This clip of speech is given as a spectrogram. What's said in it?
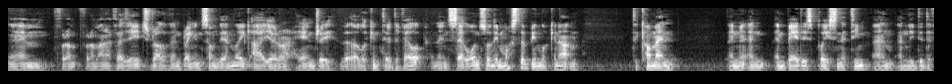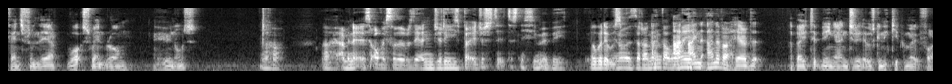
um, for a, for a man of his age, rather than bringing somebody in like Ajer or Hendry that they're looking to develop and then sell on. So they must have been looking at him to come in and, and embed his place in the team and, and lead the defence from there. What's went wrong? Who knows? Uh-huh. Uh, I mean, it's obviously there was the injuries, but it just it doesn't seem to be. No, but it was. You know, is there an I- underlying? I, I, I never heard it about it being an injury that was going to keep him out for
